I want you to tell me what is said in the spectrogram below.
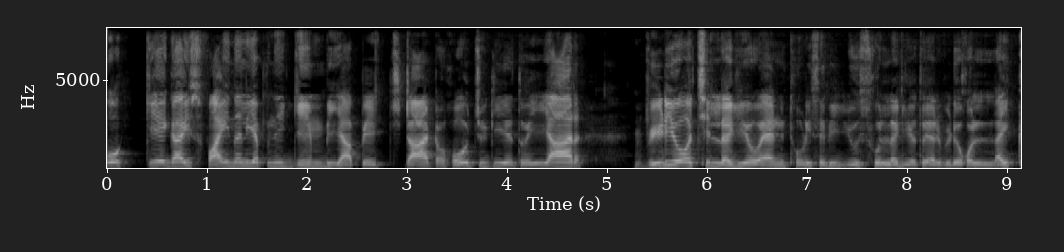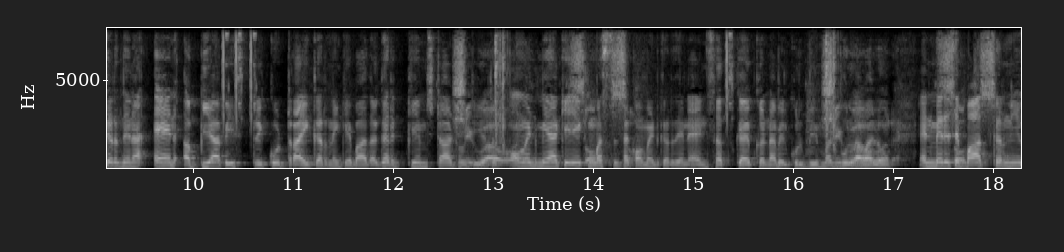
ओके गाइस फाइनली अपनी गेम भी यहाँ पे स्टार्ट हो चुकी है तो यार वीडियो अच्छी लगी हो एंड थोड़ी सी भी यूज़फुल लगी हो तो यार वीडियो को लाइक कर देना एंड अभी आप इस ट्रिक को ट्राई करने के बाद अगर गेम स्टार्ट होती है तो कमेंट में आके एक मस्त सा कमेंट कर देना एंड सब्सक्राइब करना बिल्कुल भी मत भूलना वालों एंड मेरे से बात करनी है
